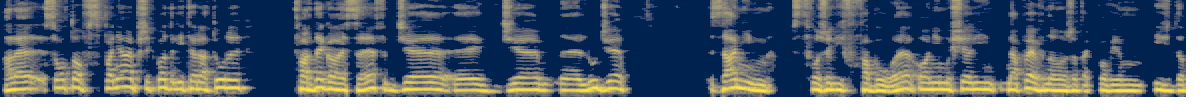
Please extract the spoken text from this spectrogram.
Ale są to wspaniałe przykłady literatury twardego SF, gdzie, y, gdzie ludzie zanim stworzyli fabułę, oni musieli na pewno, że tak powiem, iść do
